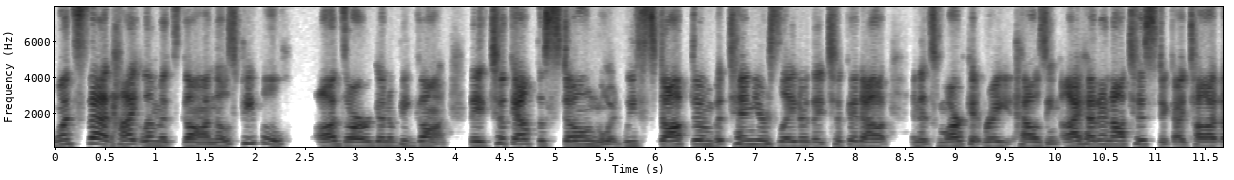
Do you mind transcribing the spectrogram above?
Once that height limit's gone, those people odds are going to be gone. They took out the Stonewood. We stopped them, but 10 years later, they took it out and it's market rate housing. I had an autistic. I taught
